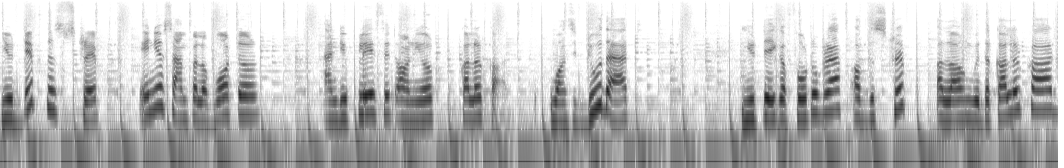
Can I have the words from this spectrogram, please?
you dip the strip in your sample of water and you place it on your color card. Once you do that, you take a photograph of the strip along with the color card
